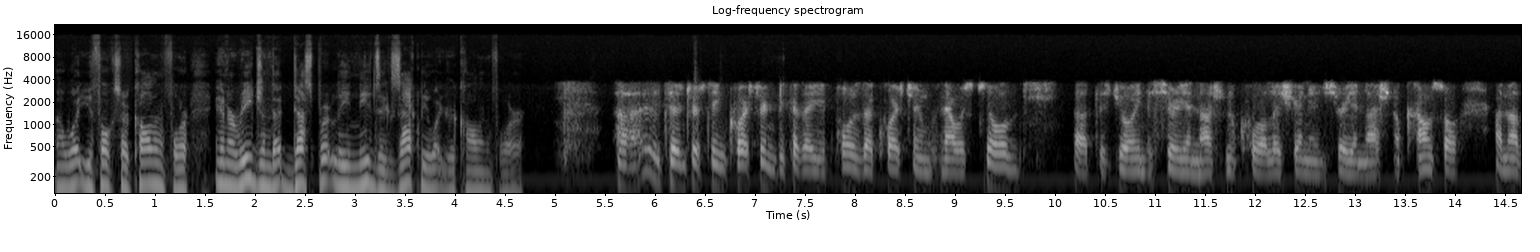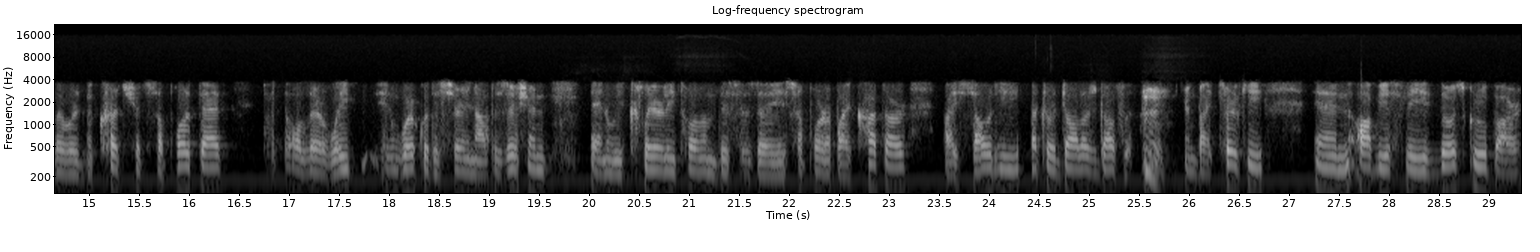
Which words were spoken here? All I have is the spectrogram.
uh, what you folks are calling for in a region that desperately needs exactly what you're calling for. Uh, it's an interesting question because I posed that question when I was told uh, to join the Syrian National Coalition and Syrian National Council. In other words, the Kurds should support that, put all their weight and work with the Syrian opposition. And we clearly told them this is a supported by Qatar, by Saudi, petrodollars, Gulf, and by Turkey. And obviously, those groups are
